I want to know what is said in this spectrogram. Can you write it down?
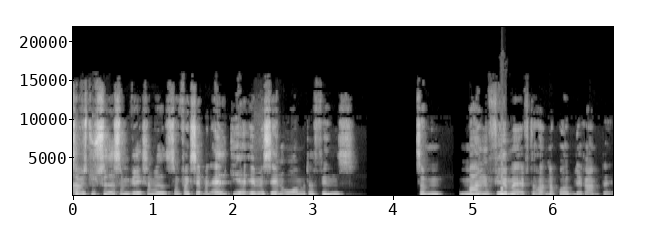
Så Ja. hvis du sidder som virksomhed, som for eksempel alle de her MSN-orme, der findes, som mange firmaer efterhånden har prøvet at blive ramt af.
